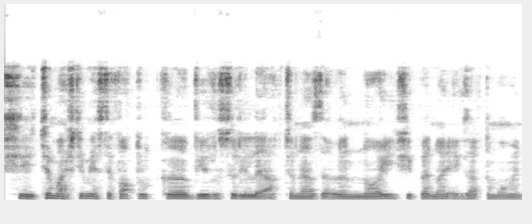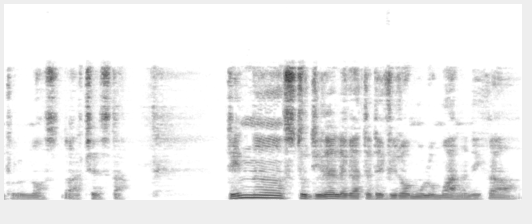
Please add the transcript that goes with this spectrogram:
și ce mai știm este faptul că virusurile acționează în noi și pe noi exact în momentul nostru acesta. Din uh, studiile legate de viromul uman, adică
